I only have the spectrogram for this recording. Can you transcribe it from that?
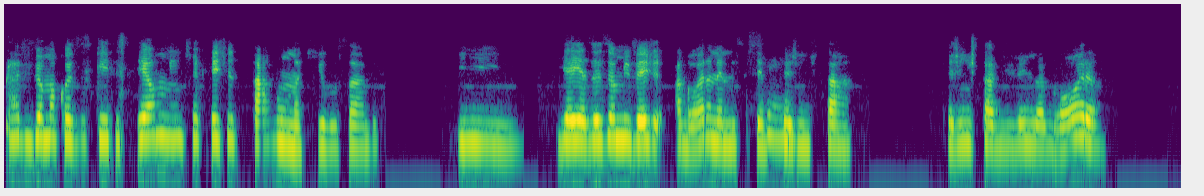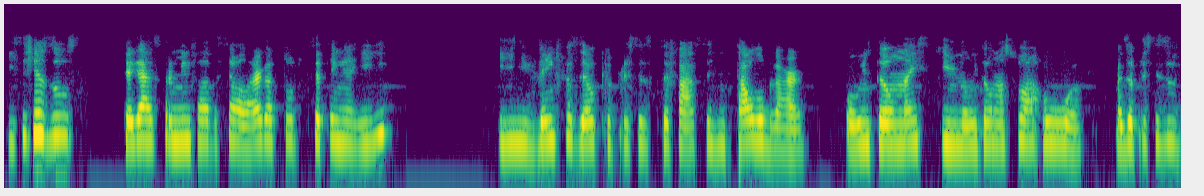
para viver uma coisa que eles realmente acreditavam naquilo, sabe? E e aí, às vezes, eu me vejo agora, né, nesse tempo Sim. que a gente está que a gente tá vivendo agora, e se Jesus chegasse para mim e falava assim, ó, larga tudo que você tem aí e vem fazer o que eu preciso que você faça em tal lugar, ou então na esquina, ou então na sua rua, mas eu preciso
